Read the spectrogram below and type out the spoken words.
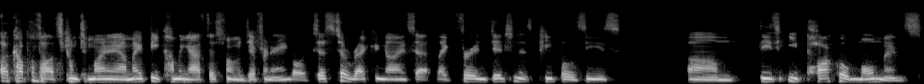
A couple thoughts come to mind, and I might be coming at this from a different angle, just to recognize that, like, for Indigenous peoples, these um, these epochal moments,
